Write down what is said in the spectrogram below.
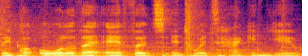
They put all of their efforts into attacking you.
